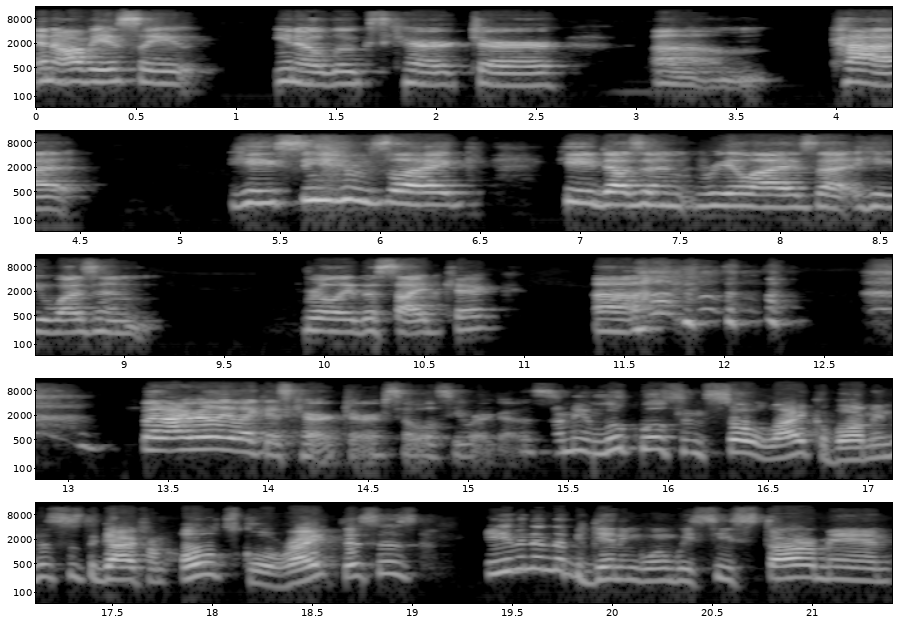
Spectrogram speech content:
and obviously, you know, Luke's character um, Pat, he seems like he doesn't realize that he wasn't really the sidekick. Um, but I really like his character, so we'll see where it goes. I mean, Luke Wilson's so likable. I mean, this is the guy from old school, right? This is even in the beginning when we see Starman,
